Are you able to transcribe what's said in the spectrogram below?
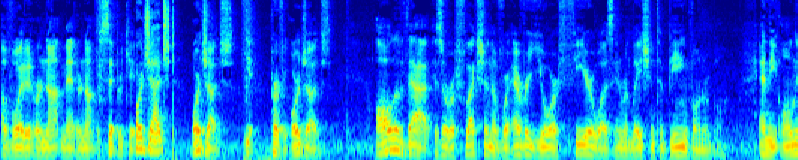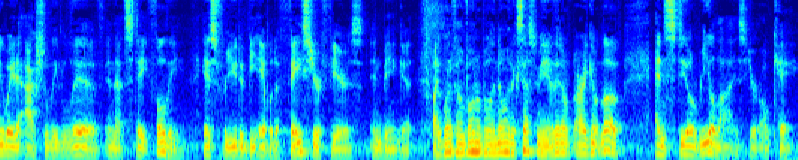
avoided or not met or not reciprocated or judged. or judged. Yeah, perfect. Or judged. All of that is a reflection of wherever your fear was in relation to being vulnerable. And the only way to actually live in that state fully is for you to be able to face your fears in being it. Like, what if I'm vulnerable and no one accepts me or they don't, or I don't love? And still realize you're okay.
